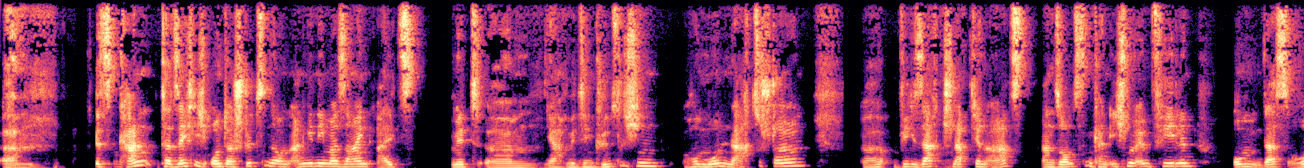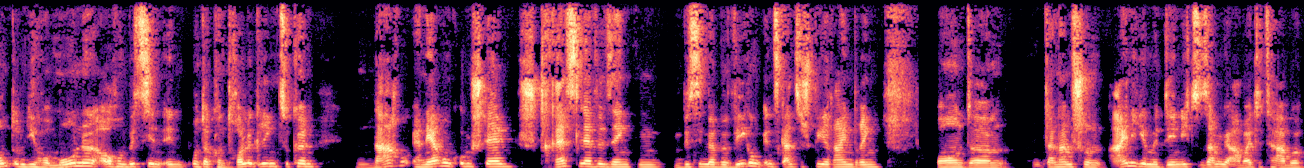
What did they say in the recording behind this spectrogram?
Ähm, es kann tatsächlich unterstützender und angenehmer sein, als mit, ähm, ja, mit den künstlichen Hormonen nachzusteuern. Äh, wie gesagt, schnappt ihr einen Arzt. Ansonsten kann ich nur empfehlen, um das rund um die Hormone auch ein bisschen in, unter Kontrolle kriegen zu können, Nahrung, Ernährung umstellen, Stresslevel senken, ein bisschen mehr Bewegung ins ganze Spiel reinbringen. Und ähm, dann haben schon einige, mit denen ich zusammengearbeitet habe,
